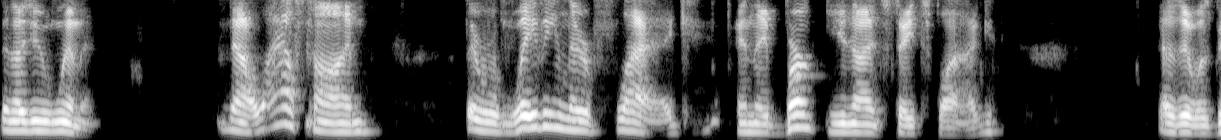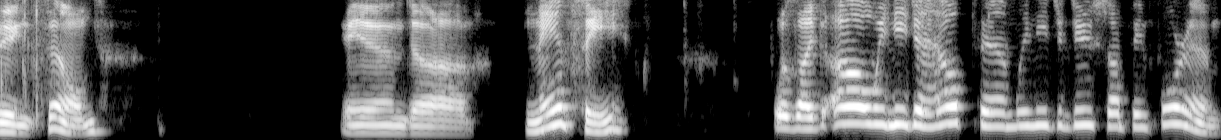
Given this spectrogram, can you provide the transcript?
than I do women. Now, last time they were waving their flag and they burnt the United States flag as it was being filmed. And uh, Nancy was like, oh, we need to help them. We need to do something for him.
